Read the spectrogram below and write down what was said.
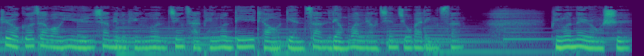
这首歌在网易云下面的评论，精彩评论第一条点赞两万两千九百零三。评论内容是：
